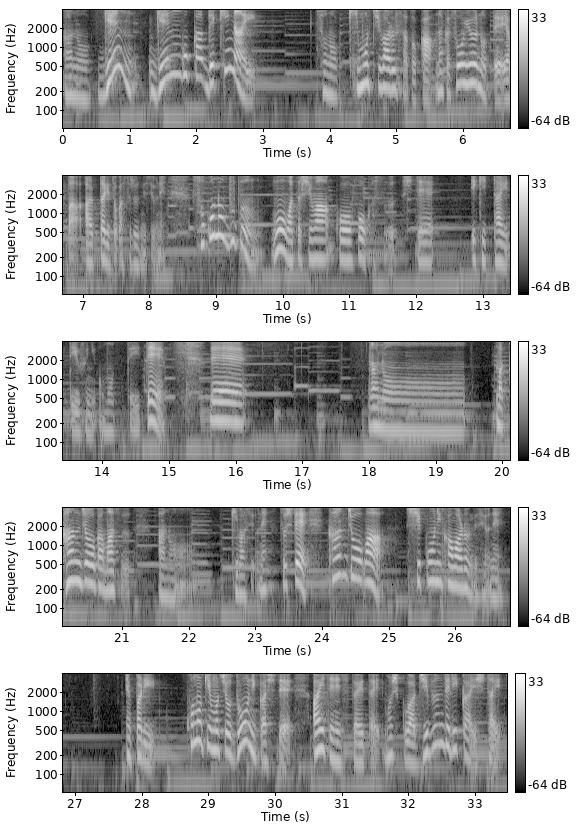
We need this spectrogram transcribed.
あの言言語化できないその気持ち悪さとかなんかそういうのってやっぱあったりとかするんですよね。そこの部分を私はこうフォーカスしていきたいっていうふうに思っていてであのー、まあ感情がまずあのーきますよね。そして感情は思考に変わるんですよね。やっぱりこの気持ちをどうにかして相手に伝えたい。もしくは自分で理解したい。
